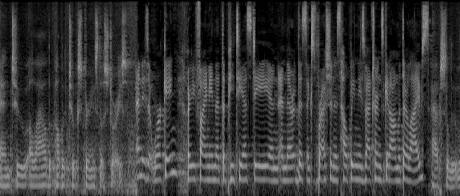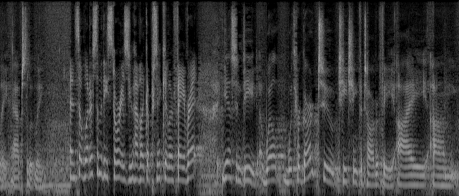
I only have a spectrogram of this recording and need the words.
and to allow the public to experience those stories. And is it working? Are you finding that the PTSD and, and their, this expression is helping these veterans get on with their lives? Absolutely, absolutely. And so what are some of these stories? Do you have like a particular favorite? Yes, indeed. Well, with regard to teaching photography, I, um,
